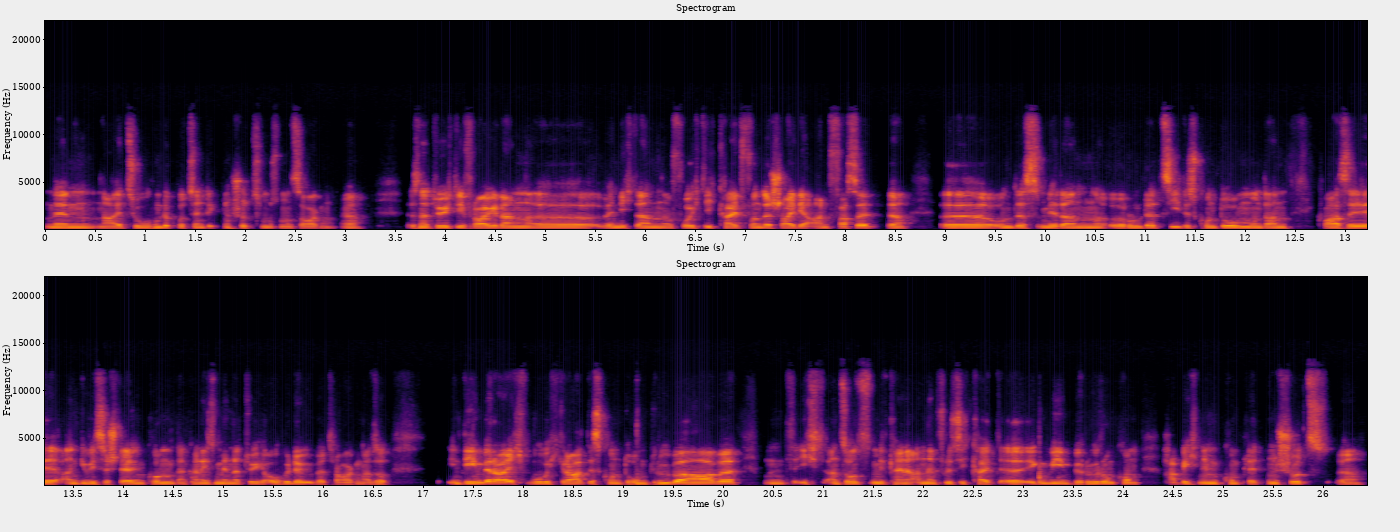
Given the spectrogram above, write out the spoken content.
einen nahezu hundertprozentigen Schutz, muss man sagen. Ja. Das ist natürlich die Frage dann, äh, wenn ich dann Feuchtigkeit von der Scheide anfasse ja, äh, und das mir dann runterziehe, das Kondom, und dann quasi an gewisse Stellen komme, dann kann ich es mir natürlich auch wieder übertragen. Also in dem Bereich, wo ich gerade das Kondom drüber habe und ich ansonsten mit keiner anderen Flüssigkeit äh, irgendwie in Berührung komme, habe ich einen kompletten Schutz. Ja.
